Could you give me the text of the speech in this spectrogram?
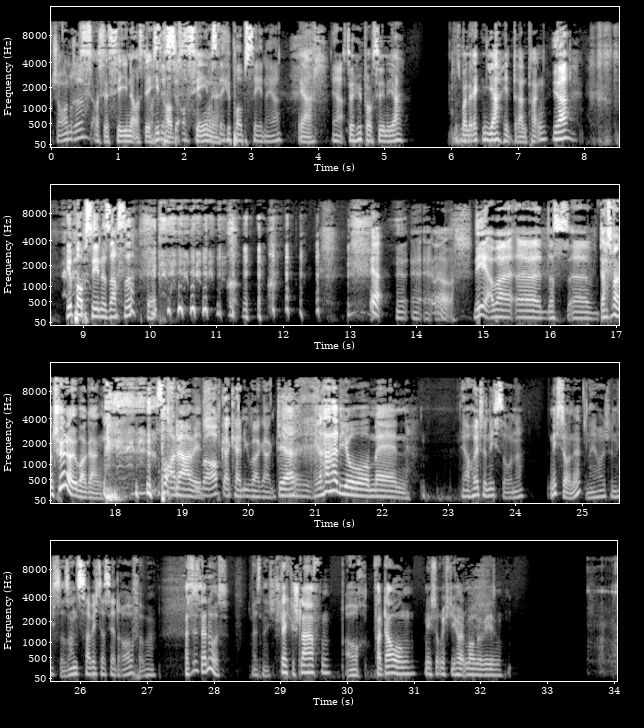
Genre. Aus der Szene, aus der der- Aus der, Hip-Hop-Szene. der Hip-Hop-Szene, ja. Ja. Ja. Aus der Hip-Hop-Szene, ja. Muss man direkt ein Ja hinten dran packen. Ja. Hip-Hop-Szene, sagst du? Ja. Ja, ja, ja. Genau. Nee, aber äh, das äh, Das war ein schöner Übergang. Boah, David. überhaupt gar kein Übergang. Der Radioman. Ja, heute nicht so, ne? Nicht so, ne? Nee, heute nicht so. Sonst habe ich das ja drauf, aber Was ist da los? weiß nicht. Schlecht geschlafen, Auch. Verdauung nicht so richtig heute Morgen gewesen.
